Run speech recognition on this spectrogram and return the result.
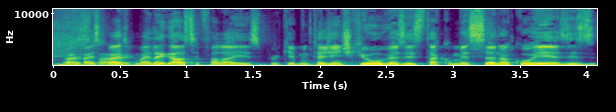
Faz, parte. Mas é legal você falar isso, porque muita gente que ouve, às vezes, está começando a correr, às vezes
